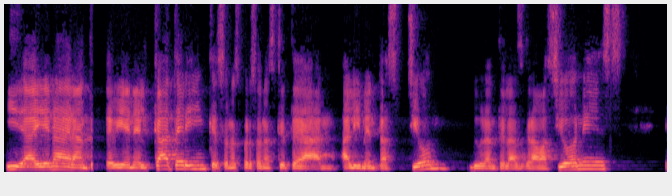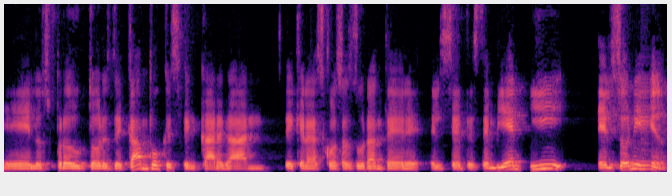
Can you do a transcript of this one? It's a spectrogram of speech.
Y de ahí en adelante viene el catering, que son las personas que te dan alimentación durante las grabaciones, eh, los productores de campo que se encargan de que las cosas durante el set estén bien y el sonido.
